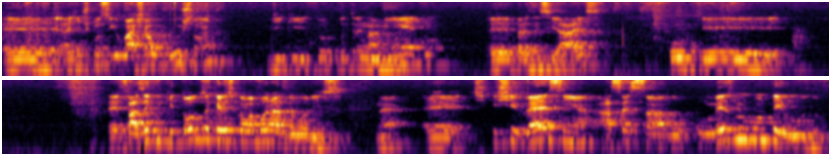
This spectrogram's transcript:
é, a gente conseguiu baixar o custo né, de, de do, do, treinamento é, presenciais, porque é, fazer com que todos aqueles colaboradores né, é, estivessem acessando o mesmo conteúdo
